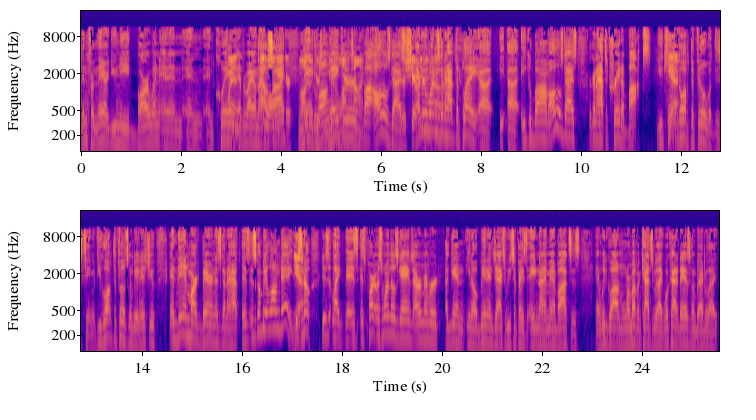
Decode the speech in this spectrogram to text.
Then from there, you need Barwin and and and Quinn, Quinn and everybody on the and outside. Longacre, Longacre, all those guys. Everyone is going to have to play. Uh, uh, Ebukam, all those guys are going to have to create a box. You can't yeah. go up the field with this team. If you go up the field, it's going to be an issue. And then Mark Barron is going to have. It's, it's going to be a long day. Yeah. no, it's like it's, it's part. It's one of those games. I remember again. You know, being in Jackson, we used to face the eight nine man boxes, and we'd go out and warm up, and cats would be like, "What kind of day is going to be?" I'd be like.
